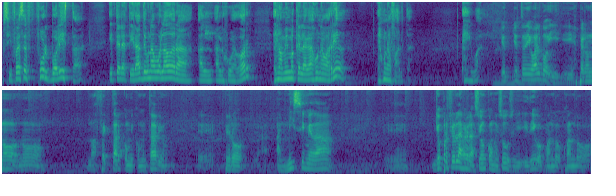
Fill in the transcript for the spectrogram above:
Si fuese futbolista y te le tiras de una voladora al, al, jugador, es lo mismo que le hagas una barrida. Es una falta. Es igual. Yo, yo te digo algo y, y espero no, no, no, afectar con mi comentario, eh, pero a, a, mí sí me da... Eh, yo prefiero la relación con Jesús y, y digo, cuando, cuando,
